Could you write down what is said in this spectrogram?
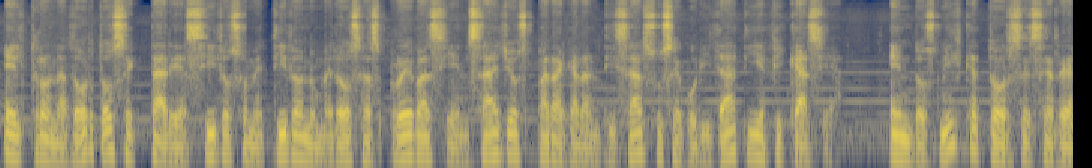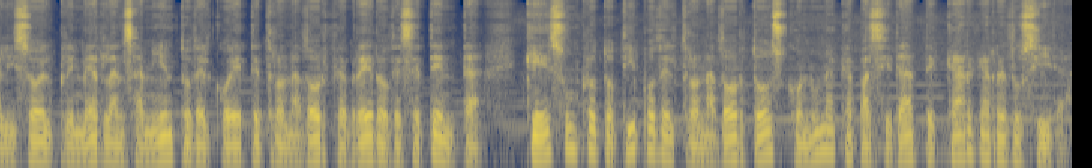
El tronador 2 hectáreas ha sido sometido a numerosas pruebas y ensayos para garantizar su seguridad y eficacia. En 2014 se realizó el primer lanzamiento del cohete Tronador Febrero de 70, que es un prototipo del Tronador 2 con una capacidad de carga reducida.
